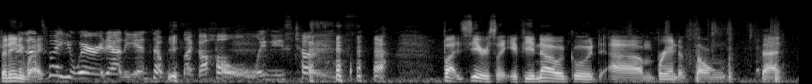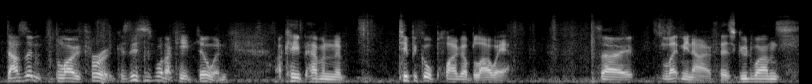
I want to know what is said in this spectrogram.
But anyway, that's where you wear it out. He ends up with like a hole in his toes. but seriously, if you know a good um, brand of thong that doesn't blow through, because this is what I keep doing, I keep having a typical plugger blowout. So let me know if there's good ones.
